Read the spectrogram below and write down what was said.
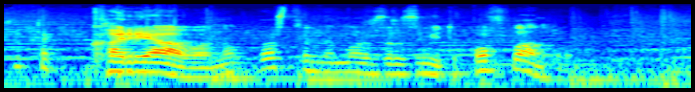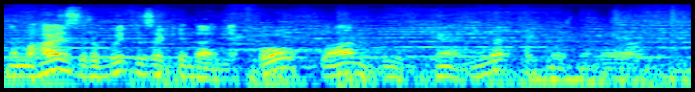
Що так каряво? Ну просто не можу зрозуміти. По флангу. намагаюсь зробити закидання. По флангу. Ну як так можна давати?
